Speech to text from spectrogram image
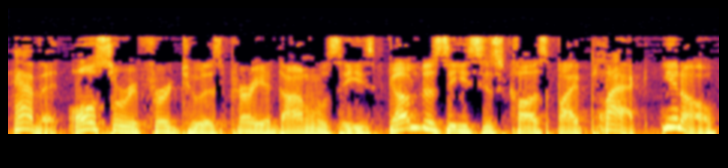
have it. Also referred to as periodontal disease, gum disease is caused by plaque. You know,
